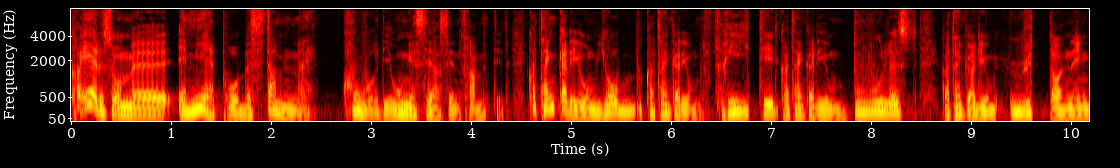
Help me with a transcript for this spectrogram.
Hva er det som er med på å bestemme hvor de unge ser sin fremtid? Hva tenker de om jobb, hva tenker de om fritid, hva tenker de om bolyst, hva tenker de om utdanning?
